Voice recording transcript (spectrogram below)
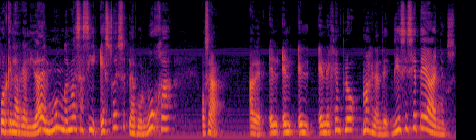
Porque la realidad del mundo no es así. Esto es la burbuja. O sea, a ver, el, el- el- el ejemplo más grande. 17 años,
